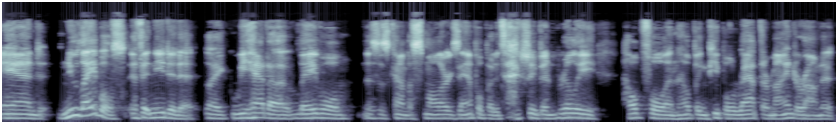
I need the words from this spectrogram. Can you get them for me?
and new labels if it needed it like we had a label this is kind of a smaller example but it's actually been really helpful in helping people wrap their mind around it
